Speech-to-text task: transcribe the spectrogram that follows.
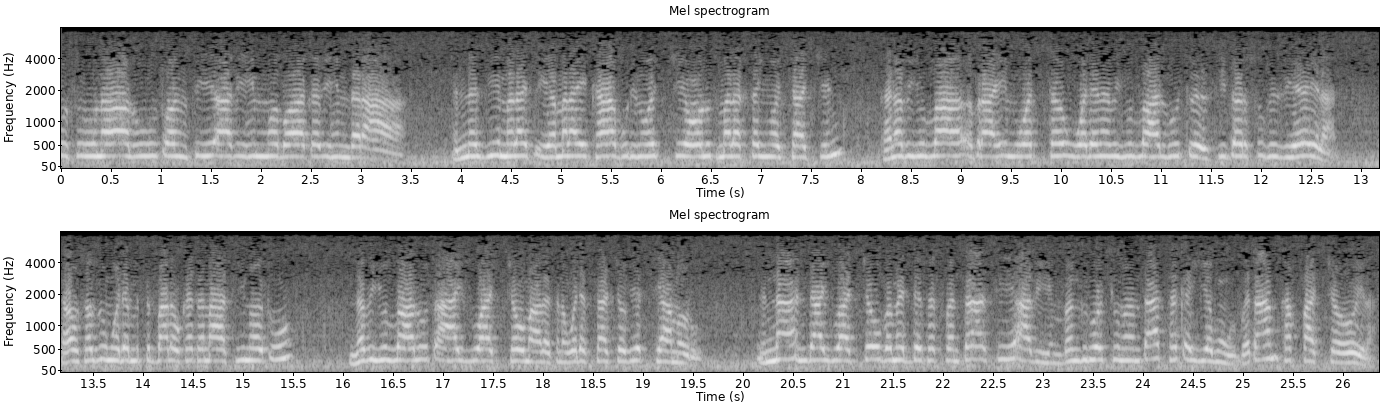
رسلنا لوطا سيء بهم وضاق بهم درعا እነዚህ የመላይካ ቡድኖች የሆኑት መለክተኞቻችን ከነቢዩላህ እብራሂም ወጥተው ወደ ነቢዩላህ ሉጥ ሲደርሱ ጊዜ ይላል ያው ሰዙም ወደምትባለው ከተማ ሲመጡ ነቢዩላህ ሉጥ አዩቸው ማለት ነው። ወደ እሳቸው ቤት ሲያመሩ እና እንዳዩቸው በመደሰት ፈንታ ሲአቢህም በእንግዶቹ መምጣት ተቀየሙ። በጣም ከፋቸው ይላል።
